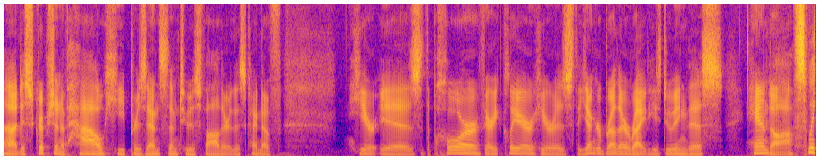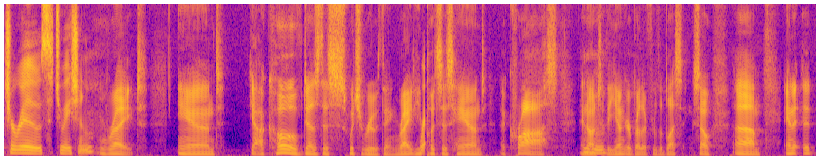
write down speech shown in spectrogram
uh, description of how he presents them to his father. This kind of here is the Behor, very clear. Here is the younger brother, right? He's doing this handoff, Switcheroo situation. right? And yeah, Yaakov does this switcheroo thing, right? He Right. puts his hand across and onto the younger brother for the blessing. So, um, and it, it,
